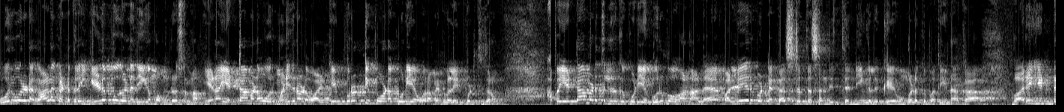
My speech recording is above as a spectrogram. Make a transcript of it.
ஒரு வருட காலகட்டத்தில் இழப்புகள் அதிகம் அப்படின்னு சொல்லலாம். ஏன்னா எட்டாம் இடம் ஒரு மனிதனோட வாழ்க்கையை புரட்டி போடக்கூடிய ஒரு அமைப்புகள் ஏற்படுத்தி தரும். அப்போ எட்டாம் இடத்தில் இருக்கக்கூடிய குரு பகவானால் பல்வேறுபட்ட கஷ்டத்தை சந்தித்த நீங்களுக்கு உங்களுக்கு பார்த்தீங்கன்னாக்கா வருகின்ற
